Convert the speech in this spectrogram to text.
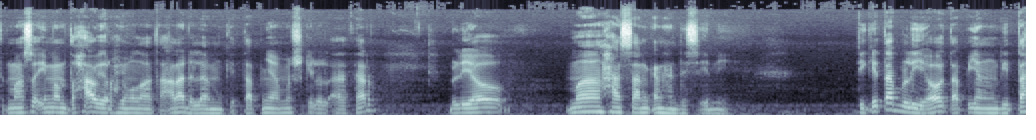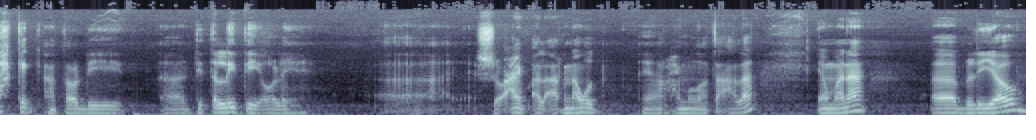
Termasuk Imam Tahawi rahimahullah taala dalam kitabnya Muskilul Athar beliau menghasankan hadis ini. Di kitab beliau tapi yang ditahkik atau di uh, diteliti oleh uh, Shu'aib Al-Arnaud ya rahimahullah taala yang mana uh, beliau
